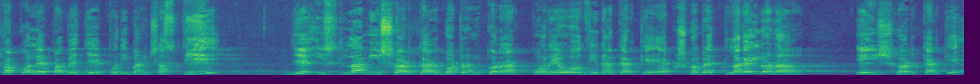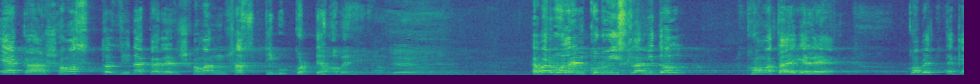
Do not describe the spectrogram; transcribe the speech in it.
সকলে পাবে যে পরিমাণ শাস্তি যে ইসলামী সরকার গঠন করার পরেও জিনাকারকে একশো বেত লাগাইল না, এই সরকারকে একা সমস্ত জিনাকারের সমান শাস্তি বুক করতে হবে। এবার বলেন, কোন ইসলামী দল ক্ষমতায় গেলে কবে থেকে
